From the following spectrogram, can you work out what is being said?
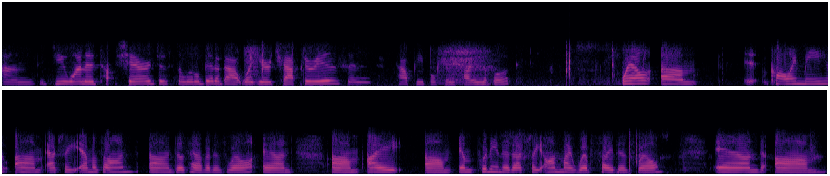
um, do you want to t- share just a little bit about what your chapter is and how people can find the book? Well, um, calling me. Um, actually, Amazon uh, does have it as well, and um, I um, am putting it actually on my website as well. And um,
